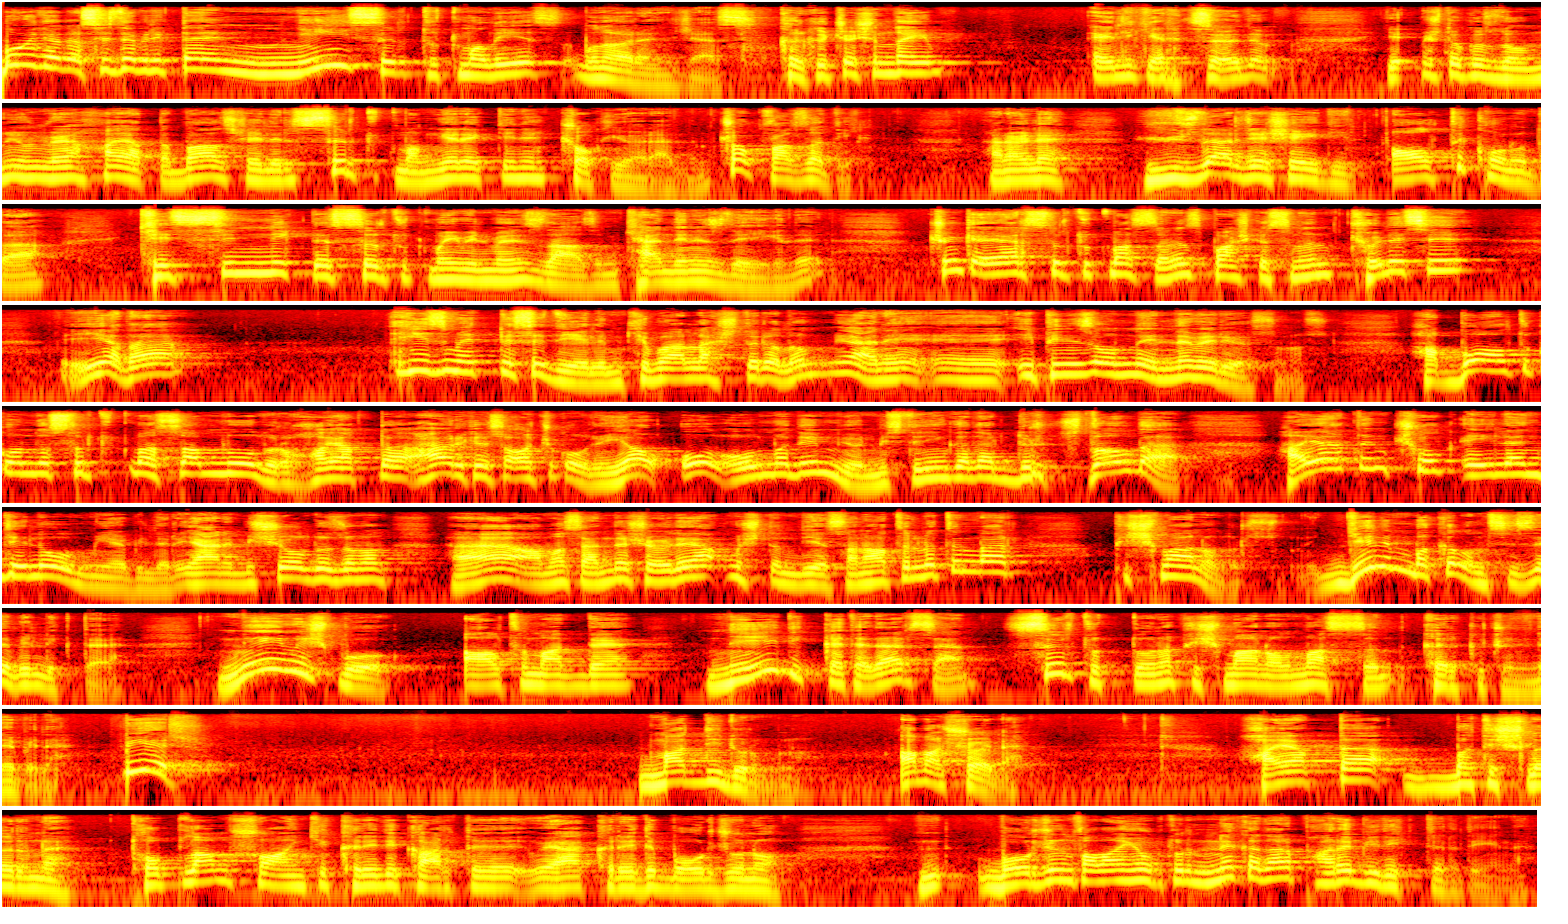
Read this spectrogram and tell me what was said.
Bu videoda sizle birlikte neyi sır tutmalıyız bunu öğreneceğiz. 43 yaşındayım. 50 kere söyledim. 79 doğumluyum ve hayatta bazı şeyleri sır tutmam gerektiğini çok iyi öğrendim. Çok fazla değil. Hani öyle yüzlerce şey değil. 6 konuda kesinlikle sır tutmayı bilmeniz lazım kendinizle ilgili. Çünkü eğer sır tutmazsanız başkasının kölesi ya da hizmetlisi diyelim kibarlaştıralım. Yani e, ipinizi onun eline veriyorsunuz. Ha bu altı konuda sır tutmazsam ne olur? Hayatta herkese açık olacak. Ya ol olma demiyorum. İstediğin kadar dürüst ol da hayatın çok eğlenceli olmayabilir. Yani bir şey olduğu zaman ha ama sen de şöyle yapmıştın diye sana hatırlatırlar. Pişman olursun. Gelin bakalım sizle birlikte. Neymiş bu altı madde? Neye dikkat edersen sır tuttuğuna pişman olmazsın 43'ünde bile. 1. Maddi durumunu. Ama şöyle. Hayatta batışlarını, toplam şu anki kredi kartı veya kredi borcunu, borcun falan yoktur ne kadar para biriktirdiğini.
